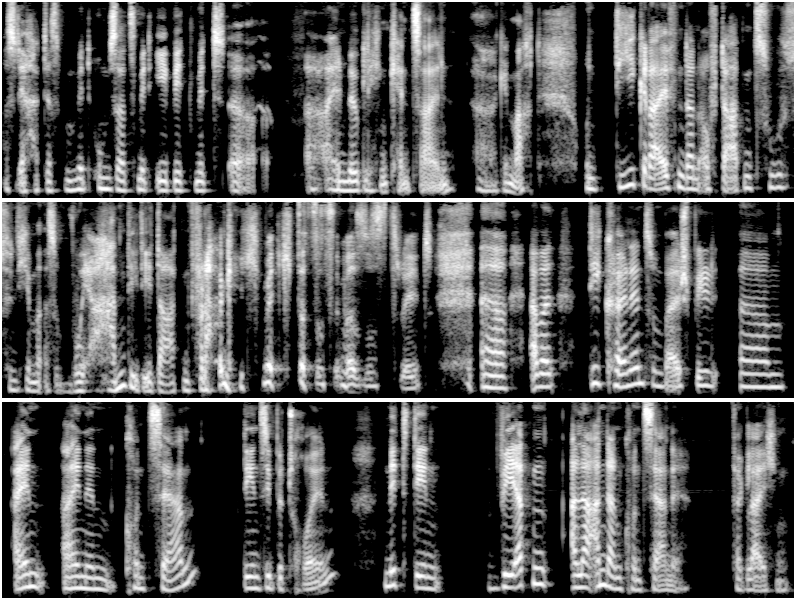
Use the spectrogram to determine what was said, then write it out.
also der hat das mit Umsatz, mit EBIT, mit äh, allen möglichen Kennzahlen äh, gemacht. Und die greifen dann auf Daten zu. Das finde ich immer, also woher haben die die Daten, frage ich mich. Das ist immer so strange. Äh, aber die können zum Beispiel ähm, ein, einen Konzern, den sie betreuen, mit den Werten aller anderen Konzerne vergleichen.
